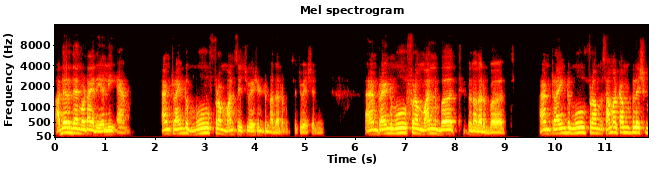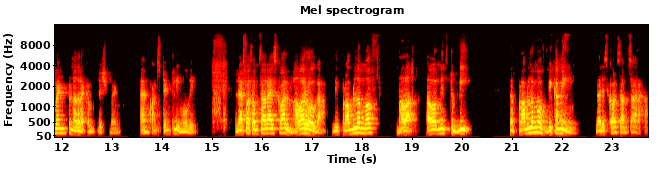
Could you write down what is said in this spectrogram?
other than what I really am. I'm trying to move from one situation to another situation. I'm trying to move from one birth to another birth. I'm trying to move from some accomplishment to another accomplishment. I'm constantly moving. And that's why samsara is called bhava roga, the problem of bhava. Bhava means to be. The problem of becoming, that is called samsara.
